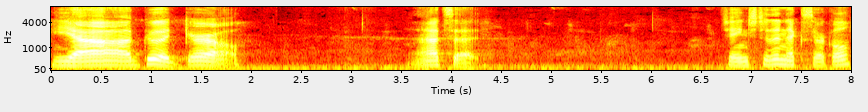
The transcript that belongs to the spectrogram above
Yeah, good girl. That's it. Change to the next circle.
